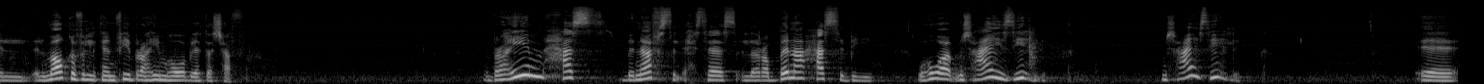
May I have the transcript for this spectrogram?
ال- الموقف اللي كان فيه إبراهيم هو بيتشفع إبراهيم حس بنفس الإحساس اللي ربنا حس بيه وهو مش عايز يهلك مش عايز يهلك. آه،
